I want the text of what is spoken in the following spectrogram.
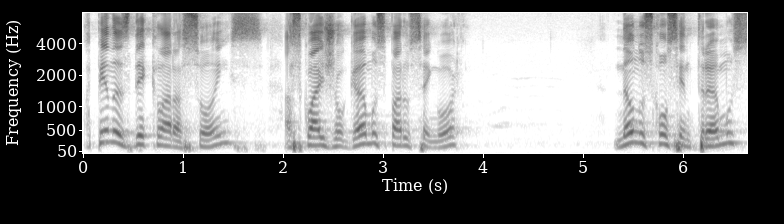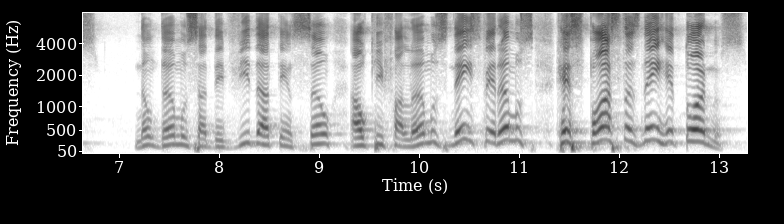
apenas declarações, as quais jogamos para o Senhor, não nos concentramos, não damos a devida atenção ao que falamos, nem esperamos respostas nem retornos.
